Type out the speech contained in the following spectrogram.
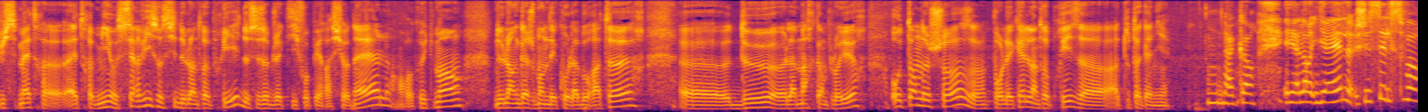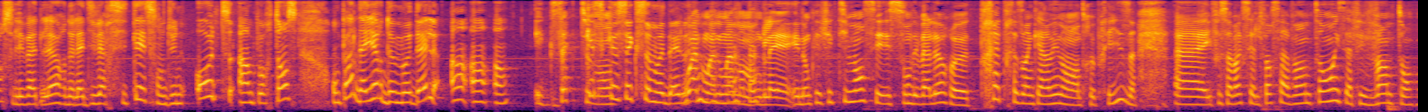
puisse être mis au service aussi de l'entreprise, de ses objectifs opérationnels, en recrutement, de l'engagement des collaborateurs, de la marque employeur, autant de choses pour lesquelles l'entreprise a, a tout à gagner. D'accord. Et alors Yael, chez Salesforce, les valeurs de la diversité sont d'une haute importance. On parle d'ailleurs de modèle 1-1-1. Exactement. Qu'est-ce que c'est que ce modèle? One, one, one en anglais. Et donc, effectivement, ce sont des valeurs euh, très, très incarnées dans l'entreprise. Euh, il faut savoir que Salesforce a 20 ans et ça fait 20 ans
